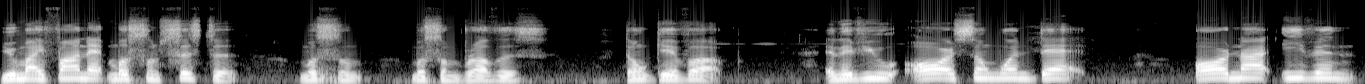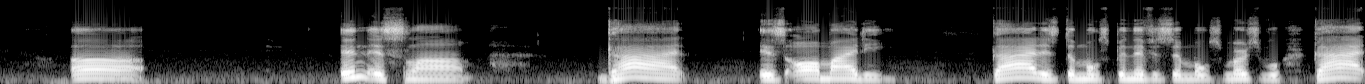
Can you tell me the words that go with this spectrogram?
you might find that Muslim sister, Muslim Muslim brothers, don't give up. And if you are someone that are not even uh in Islam, God is almighty. God is the most beneficent, most merciful. God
